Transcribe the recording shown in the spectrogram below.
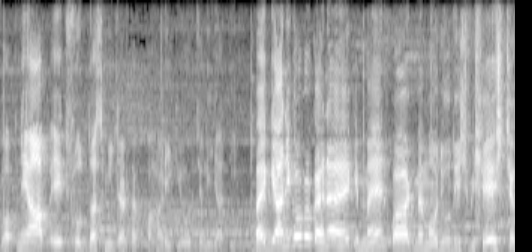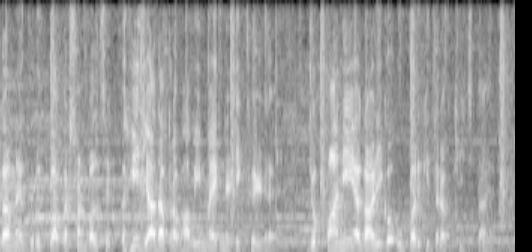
तो अपने आप 110 मीटर तक पहाड़ी की ओर चली जाती है। वैज्ञानिकों का कहना है कि मैन पार्ट में मौजूद इस विशेष जगह में गुरुत्वाकर्षण बल से कहीं ज़्यादा प्रभावी मैग्नेटिक फ़ील्ड है, जो पानी या गाड़ी को ऊपर की तरफ़ खींचता है।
